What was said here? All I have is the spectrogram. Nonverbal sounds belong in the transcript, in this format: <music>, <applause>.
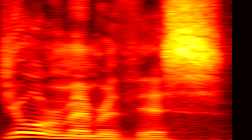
Do you all remember this?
